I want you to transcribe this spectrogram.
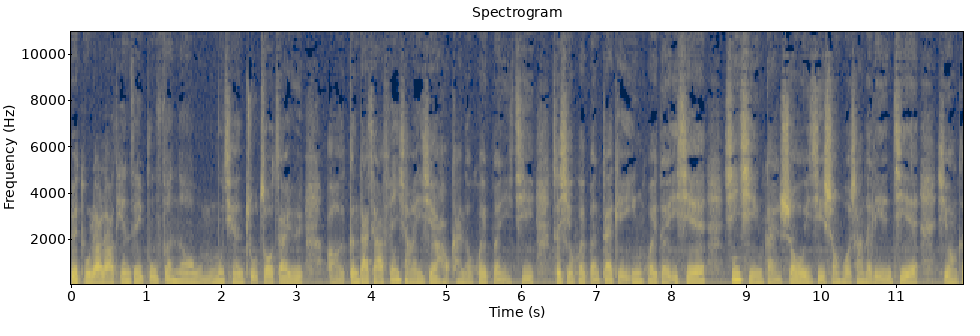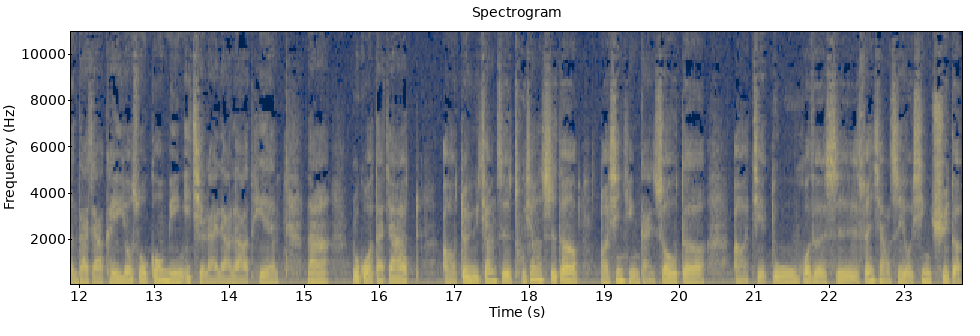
阅读聊聊天这一部分呢，我们目前主轴在于，呃，跟大家分享一些好看的绘本，以及这些绘本带给英会的一些心情感受，以及生活上的连接，希望跟大家可以有所共鸣，一起来聊聊天。那如果大家，呃，对于这样子图像式的呃心情感受的呃解读或者是分享是有兴趣的，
